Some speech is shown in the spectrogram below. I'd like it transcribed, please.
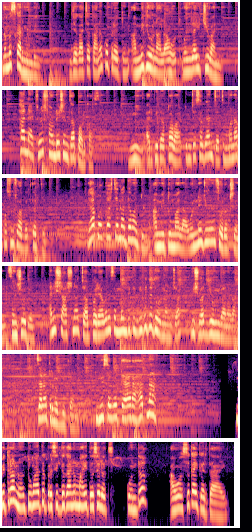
नमस्कार मंडळी. जगाच्या कानाकोपऱ्यातून आम्ही घेऊन आलो आहोत वनराईची वाणी. हा नॅचरल्स फाउंडेशनचा पॉडकास्ट मी अर्पिता पवार तुमच्या सगळ्यांचंच मनापासून स्वागत करते. ह्या पॉडकास्टच्या माध्यमातून आम्ही तुम्हाला वन्यजीवन संरक्षण संशोधन आणि शासनाच्या पर्यावरण संबंधीतील विविध धोरणांच्या विश्वात घेऊन जाणार आहोत. चला तर मग मित्रांनो तुम्ही सगळं तयार आहात ना? मित्रांनो तुम्हाला ते प्रसिद्ध गाणं माहीत असेलच. कोणतं? अहो असं काय करताय?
